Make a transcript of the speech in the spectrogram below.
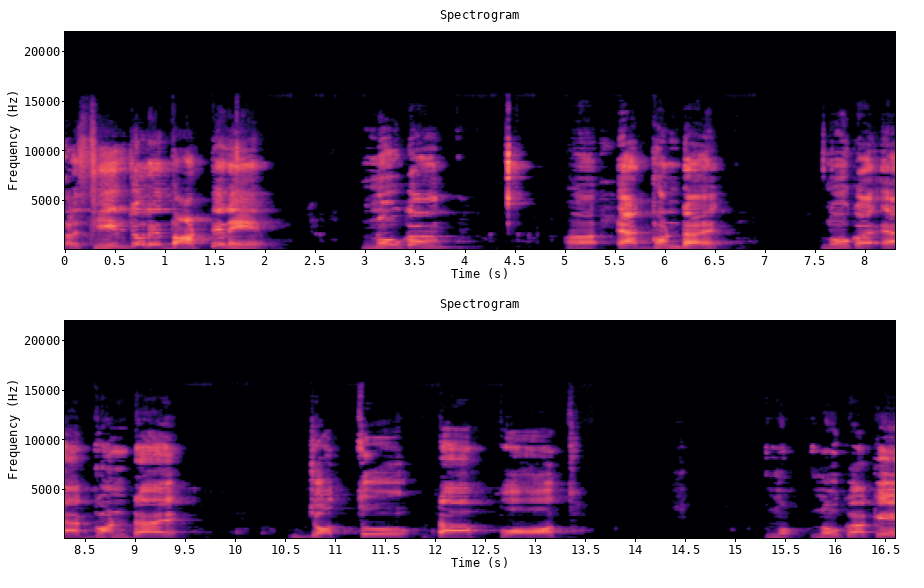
তাহলে স্থির জলে দাঁড় টেনে নৌকা এক ঘন্টায়, নৌকা এক ঘন্টায় যতটা পথ নৌকাকে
